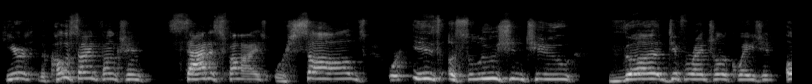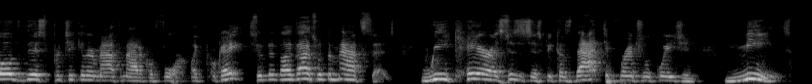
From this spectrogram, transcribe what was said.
here's the cosine function satisfies or solves or is a solution to the differential equation of this particular mathematical form. Like, okay, so that's what the math says. We care as physicists because that differential equation means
